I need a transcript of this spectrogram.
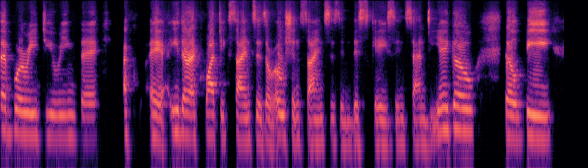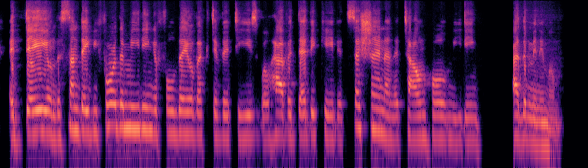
February during the uh, either aquatic sciences or ocean sciences, in this case in San Diego. There'll be a day on the Sunday before the meeting, a full day of activities. We'll have a dedicated session and a town hall meeting at the minimum.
